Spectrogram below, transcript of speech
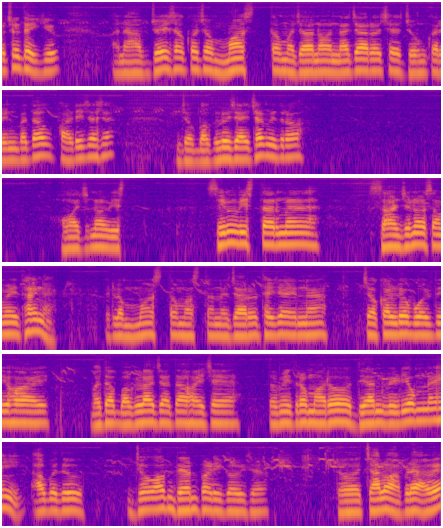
ઓછું થઈ ગયું. અને આપ જોઈ શકો છો મસ્ત મજાનો નજારો છે. ઝૂમ કરીને બતાવું ફાડી જશે. જો બગલું જાય છે મિત્રો. હોજનો વિસ, સીમ વિસ્તારમાં સાંજનો સમય થાય ને, એટલે મસ્ત મસ્ત નજારો થઈ જાય. એને ચકલીઓ બોલતી હોય, બધા બગલા જતા હોય છે. તો મિત્રો, મારો ધ્યાન વિડીયોમાં નહીં, આ બધું જોવામાં ધ્યાન પડી ગયું છે. તો ચાલો આપણે હવે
